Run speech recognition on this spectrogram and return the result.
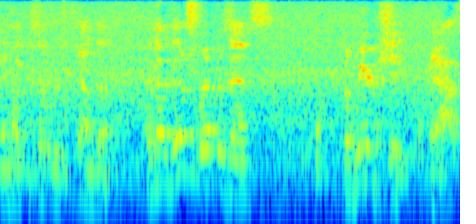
And like we said, there's 10 of them. And then this represents the weird shaped path.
